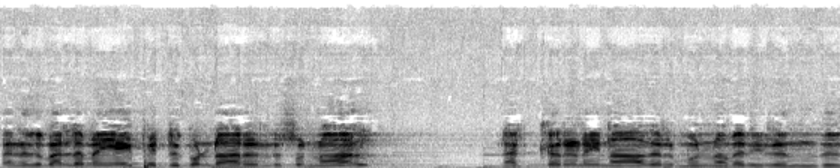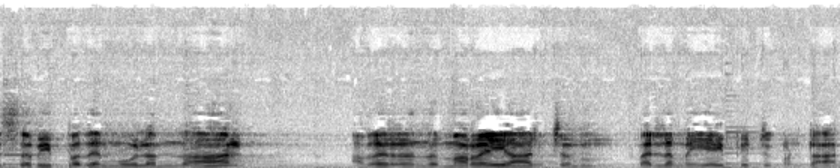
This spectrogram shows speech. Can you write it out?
தனது வல்லமையை பெற்றுக் கொண்டார் என்று சொன்னால் நற்கருணை நாதர் முன் அவர் இருந்து செவிப்பதன் மூலம்தான் அவர் அந்த மறையாற்றும் வல்லமையை பெற்றுக் கொண்டார்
